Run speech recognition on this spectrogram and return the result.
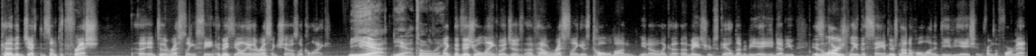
kind of injected something fresh uh, into the wrestling scene because basically all the other wrestling shows look alike. Yeah, yeah, totally. Like the visual language of, of how wrestling is told on, you know, like a, a mainstream scale, WB, AEW, is largely the same. There's not a whole lot of deviation from the format.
